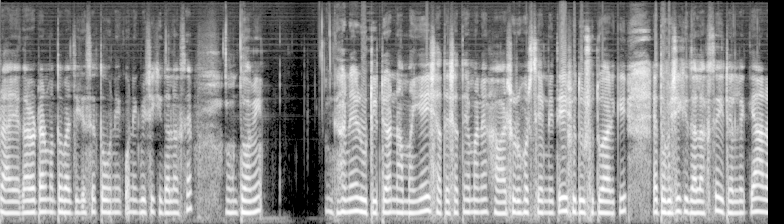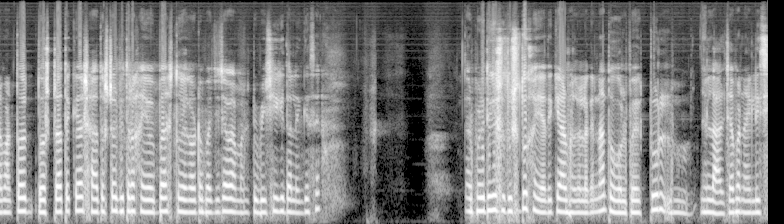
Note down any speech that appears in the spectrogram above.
প্রায় এগারোটার মতো বাজি গেছে, তো অনেক অনেক বেশি খিদা লাগছে। তো আমি এখানে রুটিটা নামাইয়াই সাথে সাথে মানে খাওয়া শুরু করছি এমনিতেই। শুধু শুধু আর কি এত বেশি খিদা লাগছে এটার লেগে। আর আমার তো দশটা থেকে সাড়ে দশটার ভিতরে খাই অভ্যাস, তো এগারোটা বাজে যাবে আমার একটু বেশি খিদা লেগেছে। তারপরে দিকে শুধু শুধু খাইয়া দেখি আর ভালো লাগে না, তো অল্প একটু লাল চা বানাই লিছি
